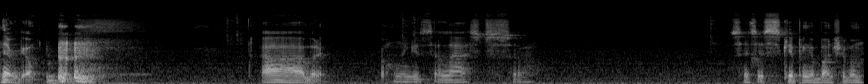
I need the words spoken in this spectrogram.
There we go. Ah, uh, but it only gets the last, so. So it's skipping a bunch of them.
